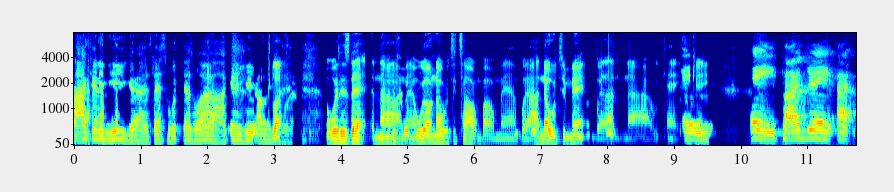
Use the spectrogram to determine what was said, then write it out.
I, I can't even hear you guys. That's what. That's wild. I can't hear y'all Like- anymore. What is that? Nah, man, we don't know what you're talking about, man. But I know what you meant. But I, nah, we can't. We Hey, can't. hey, Padre, I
